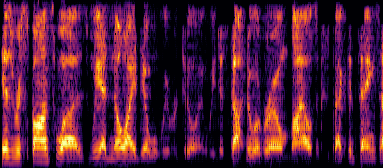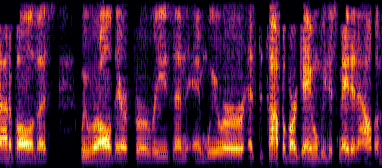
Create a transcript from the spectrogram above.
his response was, "We had no idea what we were doing. We just got into a room. Miles expected things out of all of us." We were all there for a reason and we were at the top of our game and we just made an album.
